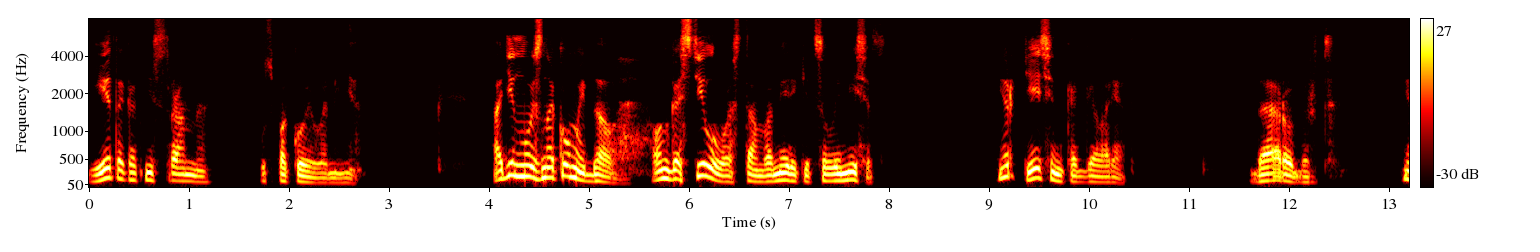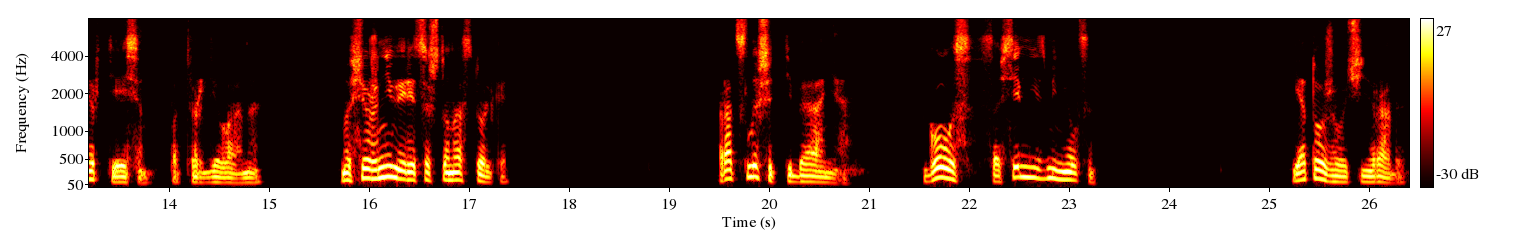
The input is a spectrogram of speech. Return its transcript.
И это, как ни странно, успокоило меня. Один мой знакомый дал. Он гостил у вас там в Америке целый месяц. Мир тесен, как говорят. Да, Роберт, мир тесен, подтвердила она. Но все же не верится, что настолько. Рад слышать тебя, Аня. Голос совсем не изменился. Я тоже очень рада.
